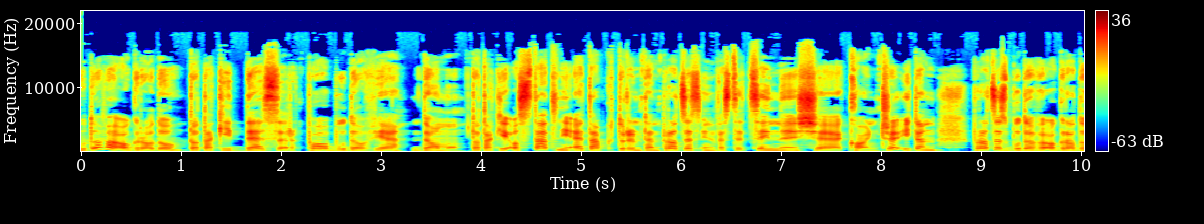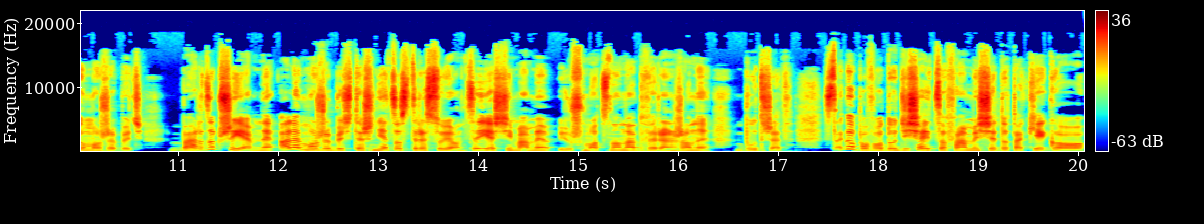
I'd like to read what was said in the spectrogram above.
Budowa ogrodu to taki deser po budowie domu. To taki ostatni etap, którym ten proces inwestycyjny się kończy i ten proces budowy ogrodu może być bardzo przyjemny, ale może być też nieco stresujący, jeśli mamy już mocno nadwyrężony budżet. Z tego powodu dzisiaj cofamy się do takiego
